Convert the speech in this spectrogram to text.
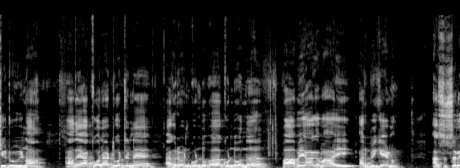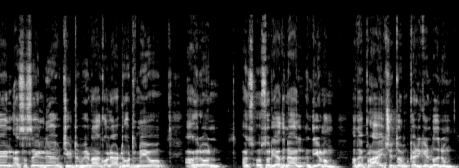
ചീട്ട് വീണ. അതെ ആ കോലാട്ട് കൊറ്റനെ അഹരോൻ കൊണ്ടു കൊണ്ടുവന്ന് പാപയാഗമായി അർപ്പിക്കണം. അസസലേൽ അസസലിന് ചീട്ട് വീണ കോലാട്ടുകൊറ്റനെയോ അഹരോൻ സോറി അതിനാൽ എന്ത് ചെയ്യണം? അത് പ്രായച്ചിത്വം കഴിക്കേണ്ടതിനും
